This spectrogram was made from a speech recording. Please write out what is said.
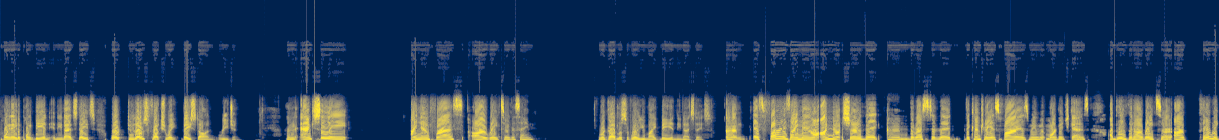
point A to point B in, in the United States, or do those fluctuate based on region? Um, actually, I know for us, our rates are the same. Regardless of where you might be in the United States. Um, as far as I know, I'm not sure that um, the rest of the, the country, as far as movement mortgage goes, I believe that our rates are, are fairly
